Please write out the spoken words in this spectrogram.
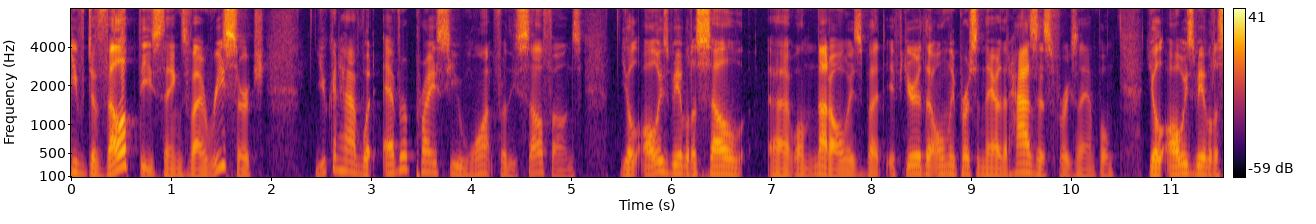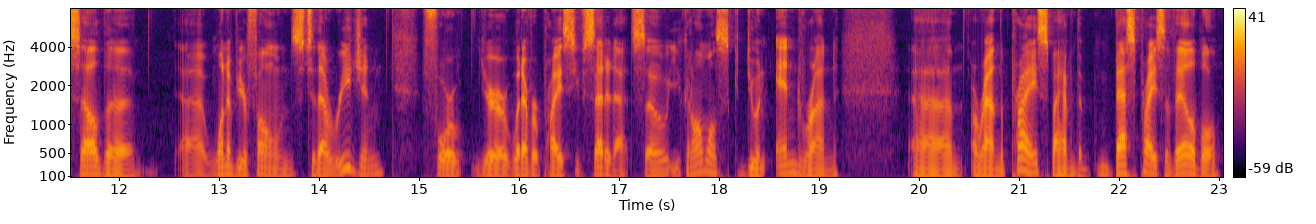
you've developed these things via research, you can have whatever price you want for these cell phones. You'll always be able to sell uh, well, not always, but if you're the only person there that has this, for example, you'll always be able to sell the uh, one of your phones to that region for your whatever price you've set it at. So you can almost do an end run um, around the price by having the best price available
